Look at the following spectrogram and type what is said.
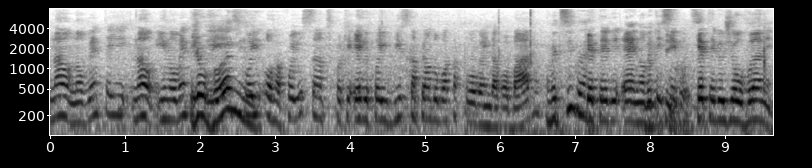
Não, 90 e, não, em 93 Giovani. foi, orra, foi o Santos, porque ele foi vice-campeão do Botafogo ainda roubado. 95, né? Porque teve, é, em 95, 95. porque teve o Giovani,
